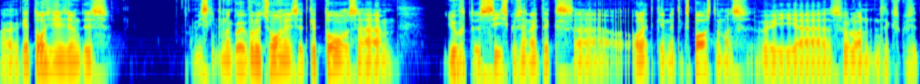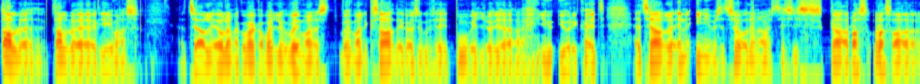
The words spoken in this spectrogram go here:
aga ketoosi seisundis, mis nagu evolutsiooniliselt ketoos äh, juhtus siis, kui sa näiteks äh, oledki näiteks paastumas või äh, sul on näiteks kuskil talve, talvekliimas, et seal ei ole nagu väga palju võimalust, võimalik saada igasuguseid puuvilju ja juurikaid, et seal inimesed söövad enamasti siis ka ras-, rasva,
